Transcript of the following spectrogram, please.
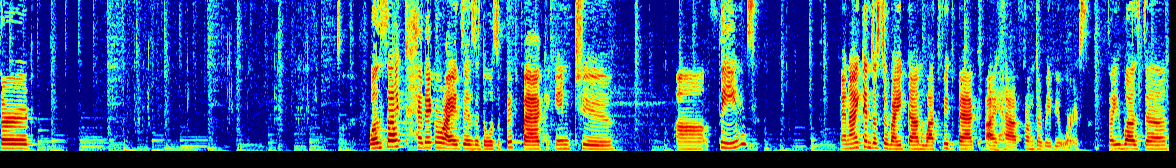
Third, once I categorizes those feedback into uh, themes, and I can just write down what feedback I have from the reviewers. So it was the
